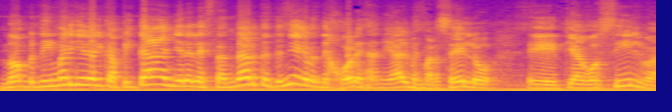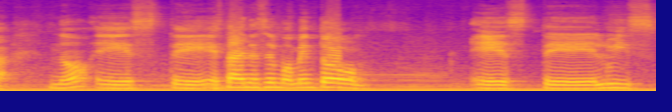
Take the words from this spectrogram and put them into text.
No, Neymar ya era el capitán, ya era el estandarte, tenía grandes jugadores, Dani Alves, Marcelo, eh, Thiago Silva, ¿no? Este, estaba en ese momento este Luis,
